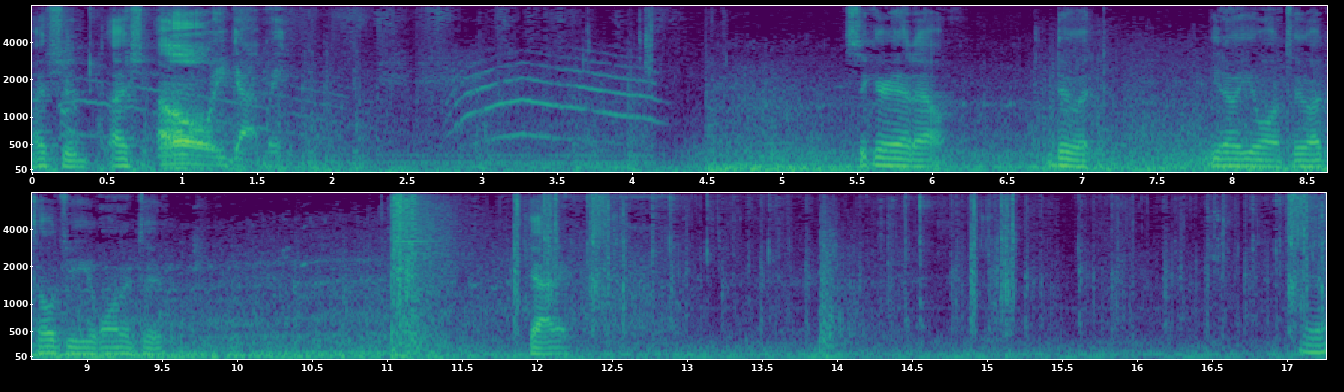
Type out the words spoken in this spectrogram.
I should. I should. Oh, he got me. Stick your head out. Do it. You know you want to. I told you you wanted to. Got it. Yeah.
